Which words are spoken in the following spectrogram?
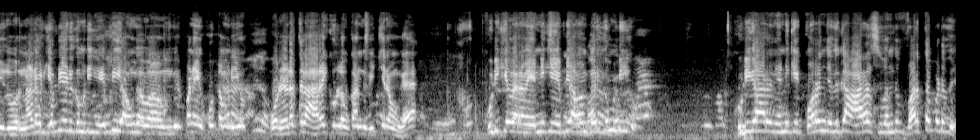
இது ஒரு நடவடிக்கை. எப்படி எடுக்க முடியும்? எப்படி அவங்க விற்பனையை கூட்ட முடியும்? ஒரு இடத்துல அறைக்குள்ள உட்காந்து விக்கிறவங்க குடிக்க வரவன் எண்ணிக்கை எப்படி அவன் பெருக்க முடியும்? குடிகாரன் எண்ணிக்கை குறைஞ்சதுக்கு அரசு வந்து வருத்தப்படுது.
